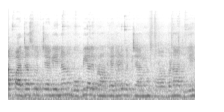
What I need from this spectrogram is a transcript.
ਆਪਾਂ ਅੱਜ ਸੋਚਿਆ ਕਿ ਇਹਨਾਂ ਨੂੰ ਗੋਭੀ ਵਾਲੇ ਪਰੌਂਠੇ ਆ ਜਿਹੜੇ ਬੱਚਿਆਂ ਨੂੰ ਬਣਾ ਦਈਏ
